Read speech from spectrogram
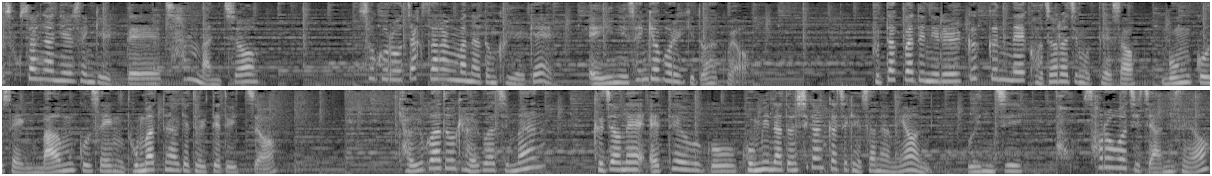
속상한 일 생길 때 참 많죠? 속으로 짝사랑만 하던 그에게 애인이 생겨버리기도 하고요. 부탁받은 일을 끝끝내 거절하지 못해서 몸고생, 마음고생, 도맡아 하게 될 때도 있죠. 결과도 결과지만 그 전에 애태우고 고민하던 시간까지 계산하면 왠지 더 서러워지지 않으세요?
